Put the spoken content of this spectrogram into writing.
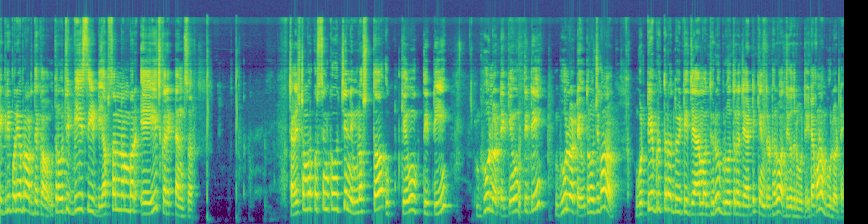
ডিগ্ৰী পৰিপৰৰৰ্ধ কেউ উত্তৰ হ'ল B C D option number A is correct answer 40 number question কো হ'ল ছি নিম্নস্থ কেউ উক্তিটি ভুল হ'টে কেউ উক্তিটি ভুল অটে উত্তর হচ্ছে কোণ ଗୋଟିଏ ବୃତ୍ତର ଦୁଇଟି ଜ୍ୟା ମଧ୍ୟରୁ ବୃହତ୍ତର ଜ୍ୟାଟି କେନ୍ଦ୍ରଠାରୁ ଅଧିକ ଦୂରବର୍ତ୍ତୀ ଏଇଟା କ'ଣ ଭୁଲ ଅଟେ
